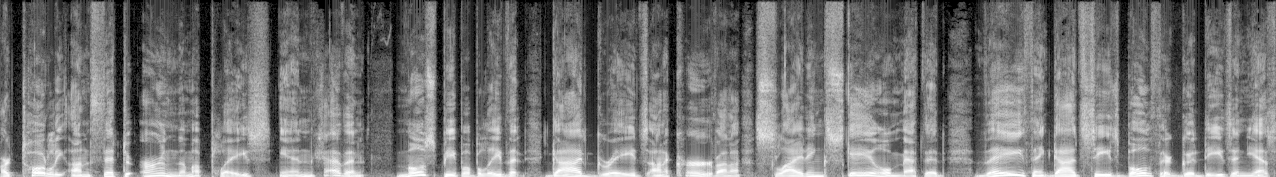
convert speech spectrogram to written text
are totally unfit to earn them a place in heaven. Most people believe that God grades on a curve, on a sliding scale method. They think God sees both their good deeds, and yes,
